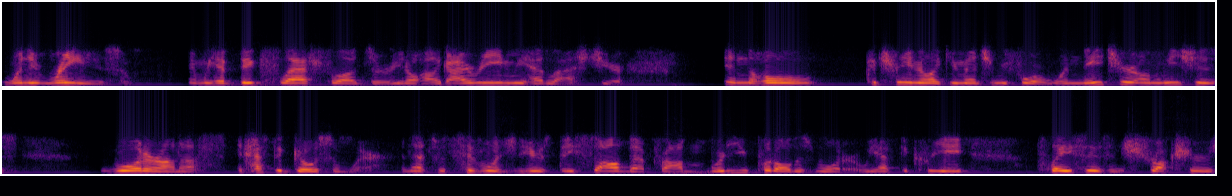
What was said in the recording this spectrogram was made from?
When it rains and we have big flash floods, or you know, like Irene we had last year, and the whole Katrina, like you mentioned before, when nature unleashes water on us, it has to go somewhere, and that's what civil engineers they solve that problem. Where do you put all this water? We have to create places and structures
